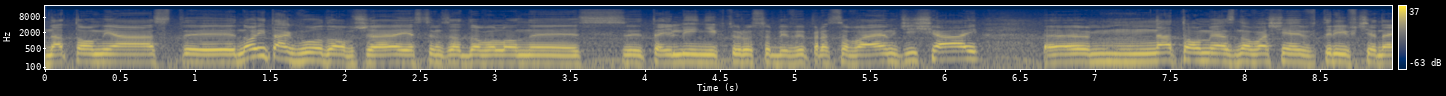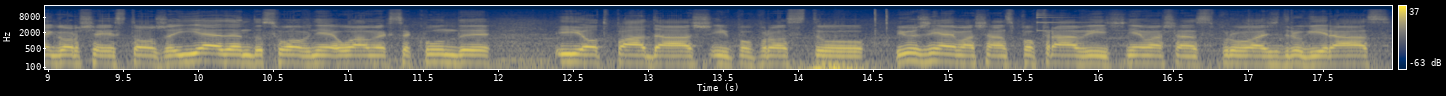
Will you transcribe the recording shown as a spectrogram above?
Natomiast y, no i tak było dobrze. Jestem zadowolony z tej linii, którą sobie wypracowałem dzisiaj. Natomiast no właśnie w drifcie najgorsze jest to, że jeden dosłownie ułamek sekundy i odpadasz i po prostu już nie ma szans poprawić, nie ma szans spróbować drugi raz.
